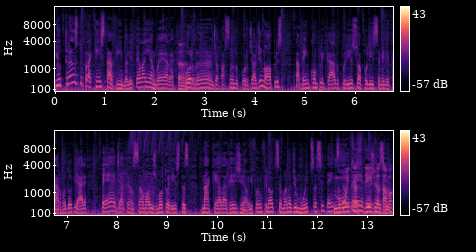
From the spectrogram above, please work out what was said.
E o trânsito para quem está vindo ali pela Anhanguera, Ah. Orlândia, passando por Jardinópolis, está bem complicado. Por isso, a Polícia Militar Rodoviária pede atenção aos motoristas naquela região. E foi um final de semana de muitos acidentes Muitos também, acidentes, eu Janzito? tava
